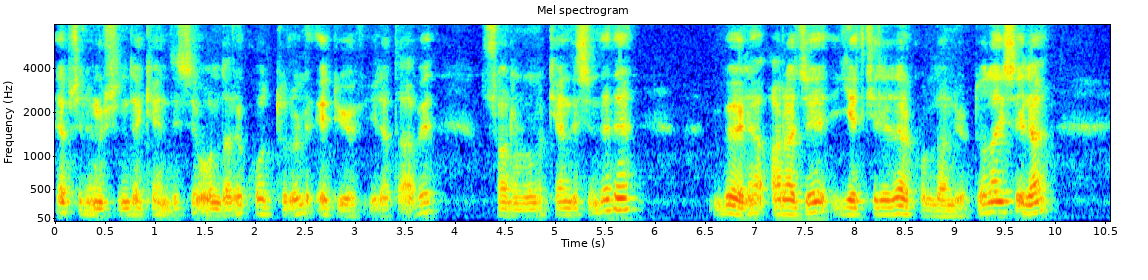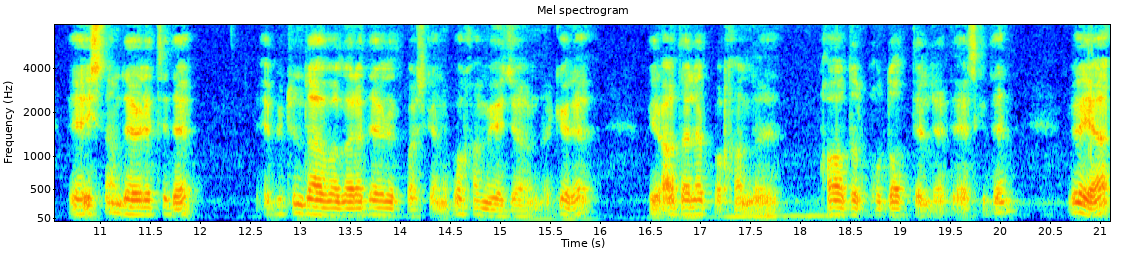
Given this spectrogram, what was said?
Hepsinin üstünde kendisi onları kontrol ediyor İlat abi. Sorumluluk kendisinde de böyle aracı yetkililer kullanıyor. Dolayısıyla e, İslam devleti de e, bütün davalara devlet başkanı bakamayacağına göre bir Adalet Bakanlığı, Kadır Kudat derlerdi eskiden veya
